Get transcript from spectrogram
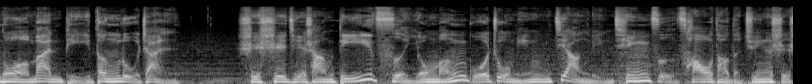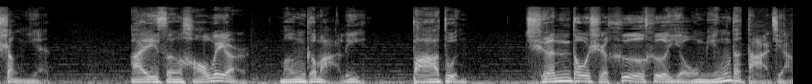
诺曼底登陆战。是世界上第一次由盟国著名将领亲自操刀的军事盛宴，艾森豪威尔、蒙哥马利、巴顿，全都是赫赫有名的大将。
